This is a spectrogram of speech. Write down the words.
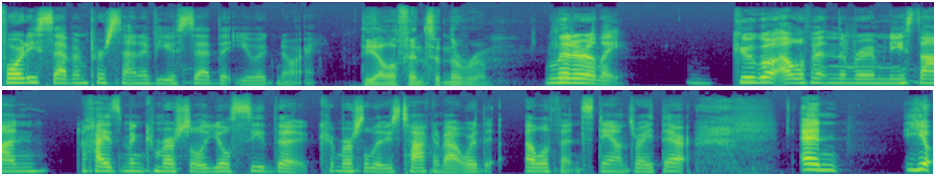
47% of you said that you ignore it. The elephant's in the room. Literally. Google elephant in the room, Nissan Heisman commercial. You'll see the commercial that he's talking about where the elephant stands right there. And you know,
